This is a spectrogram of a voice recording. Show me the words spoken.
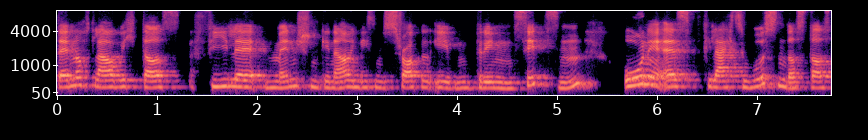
Dennoch glaube ich, dass viele Menschen genau in diesem Struggle eben drin sitzen, ohne es vielleicht zu wissen, dass das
